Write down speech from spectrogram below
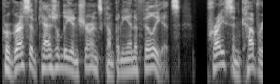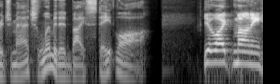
Progressive Casualty Insurance Company and Affiliates. Price and coverage match limited by state law. You like money.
